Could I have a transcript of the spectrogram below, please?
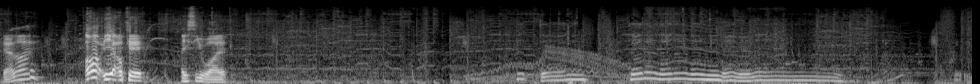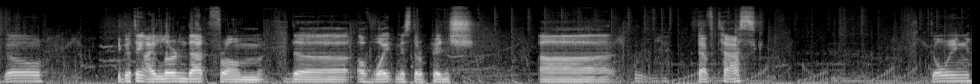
Can I? Oh, yeah, okay. I see why. There we go. The good thing I learned that from the Avoid Mr. Pinch uh, theft task. Going.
